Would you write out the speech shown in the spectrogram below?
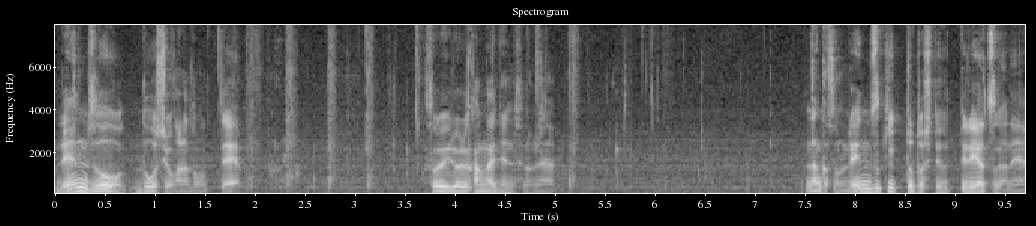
レンズをどうしようかなと思って。それいろいろ考えてるんですよね。なんかそのレンズキットとして売ってるやつがね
